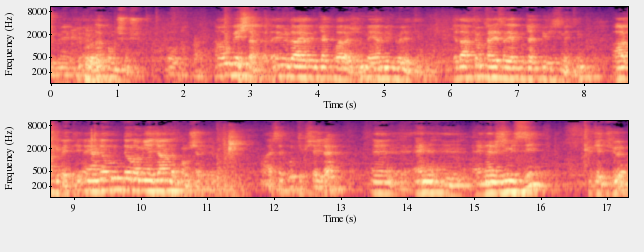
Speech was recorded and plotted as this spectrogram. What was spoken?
bir mevzu burada konuşmuş olduk. Ama bu beş dakikada Emirdağ yapılacak barajın veya bir göletin ya da Afyonkarahisar'a yapılacak bir hizmetin akıbeti veya ne olup ne olamayacağını da konuşabiliriz. Maalesef bu tip şeyler e, en, e, enerjimizi tüketiyor.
